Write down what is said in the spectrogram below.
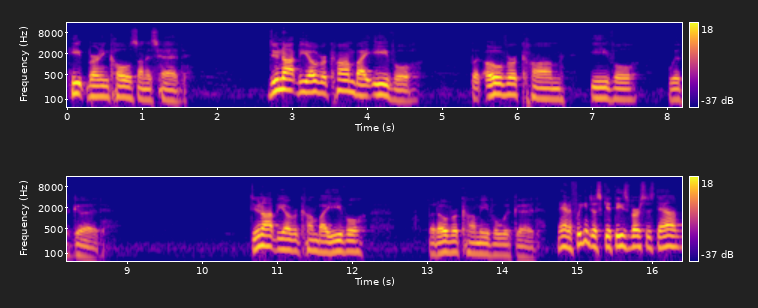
heap burning coals on his head. Do not be overcome by evil, but overcome evil with good. Do not be overcome by evil, but overcome evil with good. Man, if we can just get these verses down,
